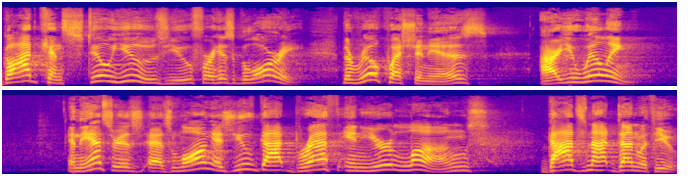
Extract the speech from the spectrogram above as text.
god can still use you for his glory the real question is are you willing? And the answer is as long as you've got breath in your lungs, God's not done with you.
